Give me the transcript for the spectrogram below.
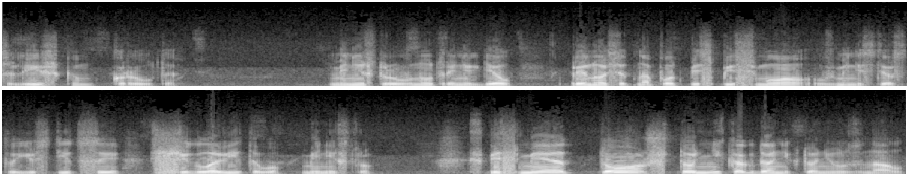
слишком круто. Министру внутренних дел приносят на подпись письмо в Министерство юстиции Щегловитову, министру. В письме то, что никогда никто не узнал.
